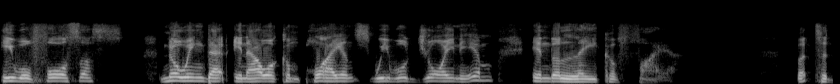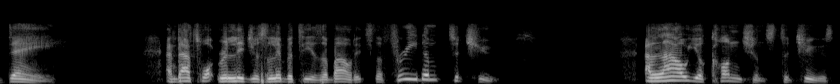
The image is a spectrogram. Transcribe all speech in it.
He will force us knowing that in our compliance we will join him in the lake of fire. But today, And that's what religious liberty is about. It's the freedom to choose. Allow your conscience to choose.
